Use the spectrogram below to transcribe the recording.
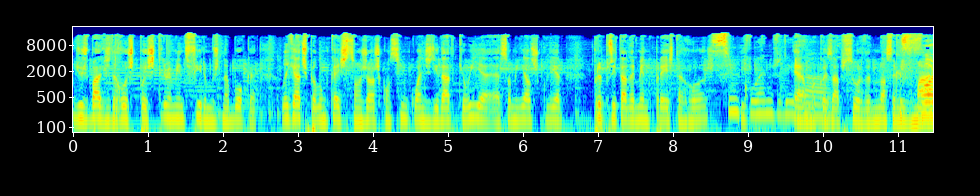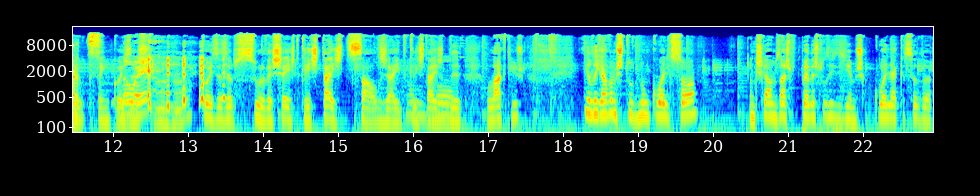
E os bagos de arroz depois extremamente firmes na boca, ligados pelo um queijo de São Jorge com 5 anos de idade que eu ia a São Miguel escolher propositadamente para este arroz. Cinco anos de idade. Era uma coisa absurda. No nosso Que amigo Mário, forte, que tem coisas, é? coisas absurdas, cheias de cristais de sal já e de cristais de lácteos. E ligávamos tudo num coelho só, em que chegávamos às pé das pessoas e dizíamos coelho a caçador.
